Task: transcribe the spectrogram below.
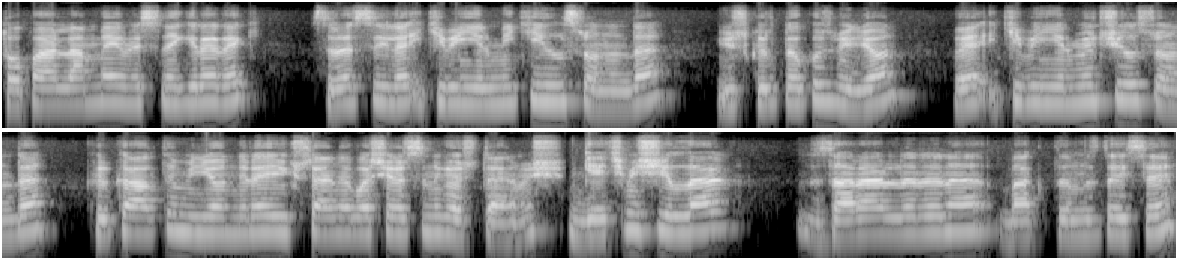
toparlanma evresine girerek sırasıyla 2022 yıl sonunda 149 milyon ve 2023 yıl sonunda 46 milyon liraya yükselme başarısını göstermiş. Geçmiş yıllar zararlarına baktığımızda ise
